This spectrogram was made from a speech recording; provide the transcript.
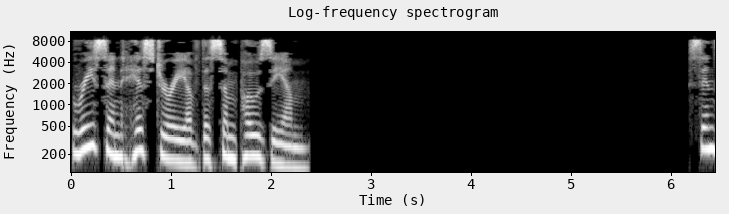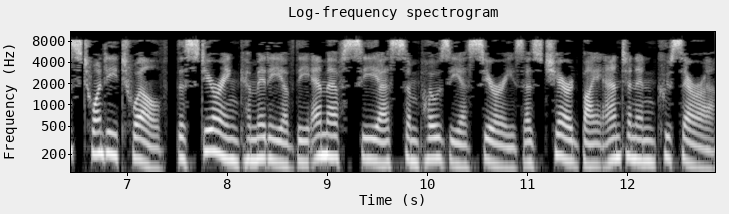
Recent history of the symposium Since 2012, the steering committee of the MFCS Symposia series is chaired by Antonin Kučera.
